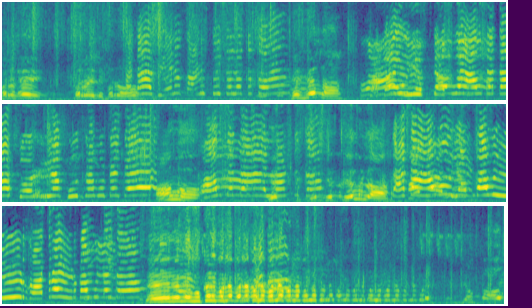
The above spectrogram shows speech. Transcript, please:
ಬರಲೇ, ಬರ್ರೋ ಇಲ್ಲಿ ಬರ್ರೋ? ಏ ಕೂತ್ಕೊಂಡ್ಬಿಟ್ಟೈತೆ. ಹಾವು ಎಲ್ರಲ್ಲ ಉಕ್ಕಳಿ ಬರ್ಲೆ ಬರ್ಲೆ ಬರ್ಲೆ ಬರ್ಲೆ ಬರ್ಲೆ ಬರ್ಲೆ ಬರ್ಲೆ ಬರ್ಲೆ ಬರ್ಲೆ ಬರ್ಲೆ ಬರ್ಲೆ ಬರ್ಲೆ ಬರ್ಲೆ ಯಪ್ಪ ಹಾವು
